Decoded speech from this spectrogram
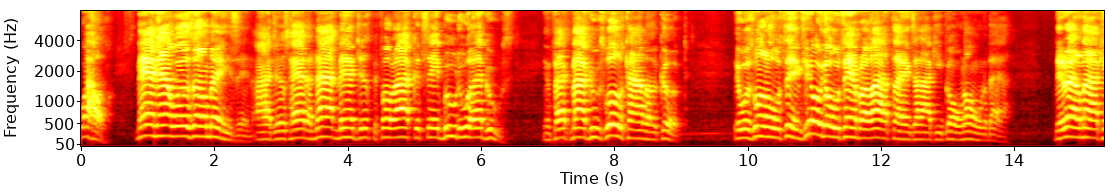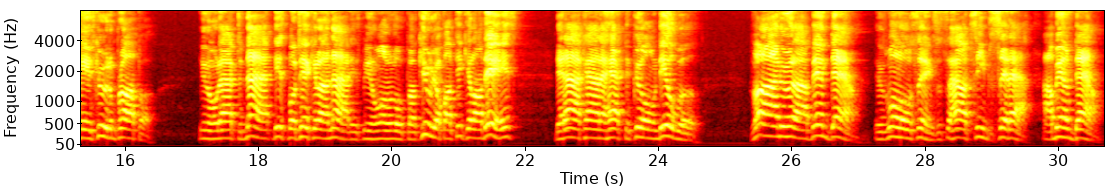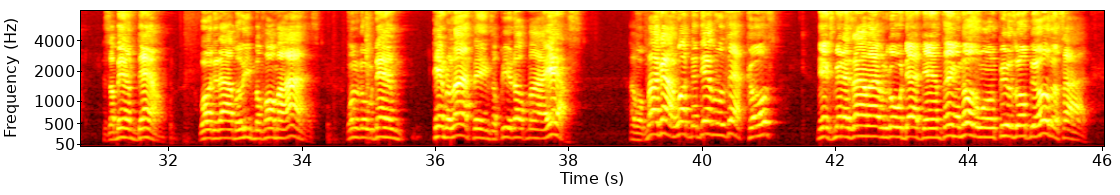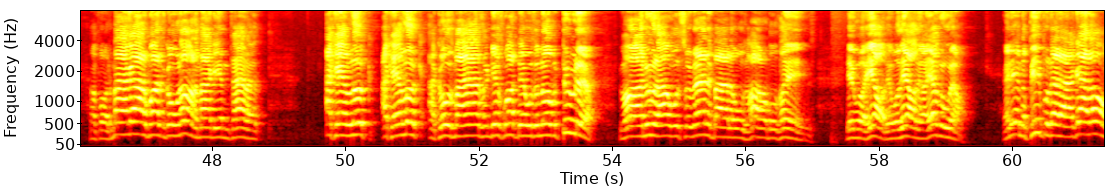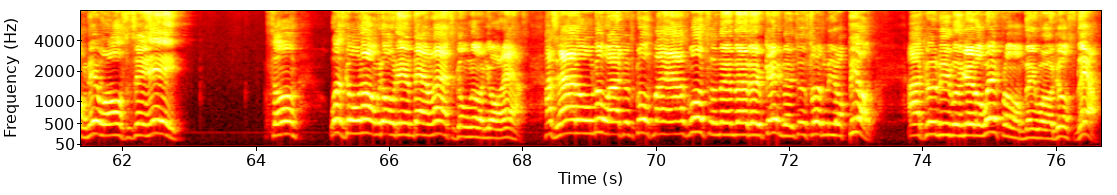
Wow, man, that was amazing. I just had a nightmare just before I could say boo to a goose. In fact, my goose was kind of cooked. It was one of those things, you know those Amber Light things that I keep going on about. They rattle my cage good and proper. You know, that tonight, this particular night, has been one of those peculiar particular days that I kind of had to go and deal with. Before I knew it, I bent down. It was one of those things. It's how it seemed to set out. I bent down. As I bent down, what did I believe before my eyes? One of those damn timber light things appeared up my ass. I thought, my God, what the devil is that, cuz? Next minute as I'm able to go with that damn thing, another one appears up the other side. I thought, my God, what's going on? Am I getting tired of... I can't look, I can't look. I closed my eyes and guess what? There was another two there. I knew I was surrounded by those horrible things. They were hell. they were hell. they were everywhere. And then the people that I got on, they were also saying, hey, son, what's going on with all them damn lights going on your ass? I said, I don't know. I just closed my eyes once and then they came. They just suddenly appeared. I couldn't even get away from them. They were just there.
